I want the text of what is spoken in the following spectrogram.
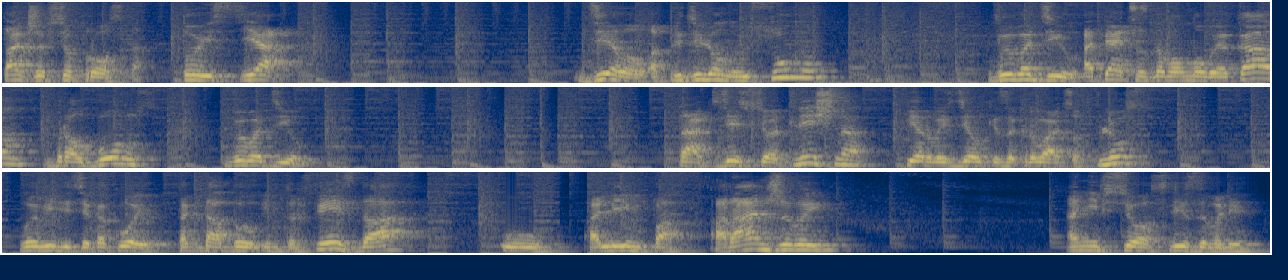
Также все просто. То есть я делал определенную сумму, выводил, опять создавал новый аккаунт, брал бонус, выводил. Так, здесь все отлично. Первые сделки закрываются в плюс. Вы видите, какой тогда был интерфейс, да, у Олимпа оранжевый. Они все слизывали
